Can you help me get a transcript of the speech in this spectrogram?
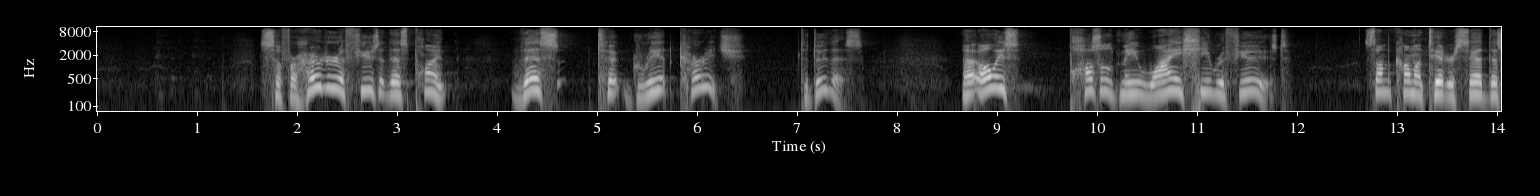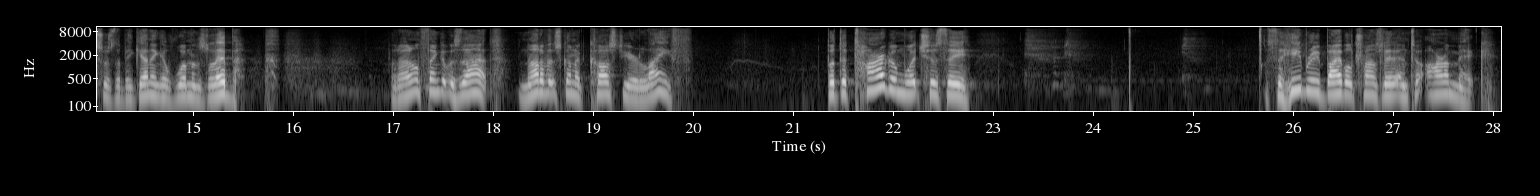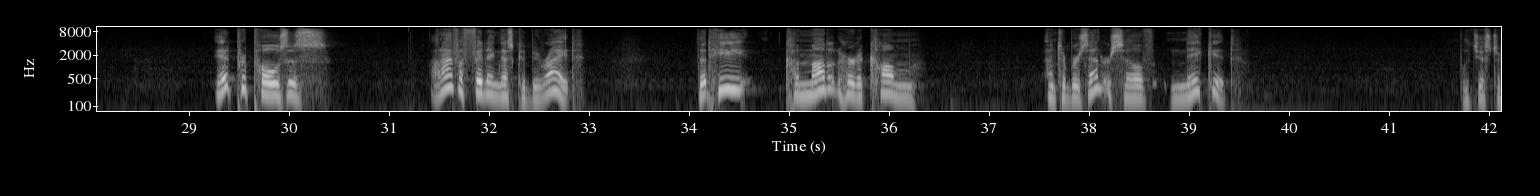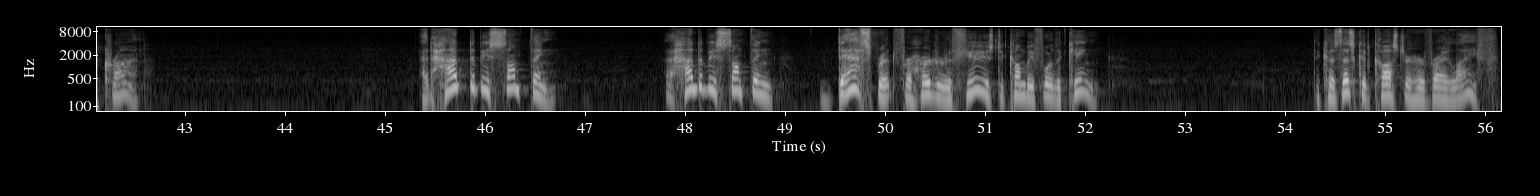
So for her to refuse at this point, this took great courage to do this. Now, it always puzzled me why she refused. Some commentators said this was the beginning of women's lib. But I don't think it was that. Not if it's going to cost you your life. But the Targum, which is the it's the Hebrew Bible translated into Aramaic, it proposes, and I have a feeling this could be right, that he commanded her to come and to present herself naked with just a crown. It had to be something. It had to be something desperate for her to refuse to come before the king. Because this could cost her her very life.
